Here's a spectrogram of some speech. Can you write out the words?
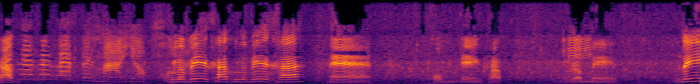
ครับแว๊บๆๆๆเป็นหมายกคุณละเมศคะคุณละเมศคะแน่ผมเองครับละเมศนี่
